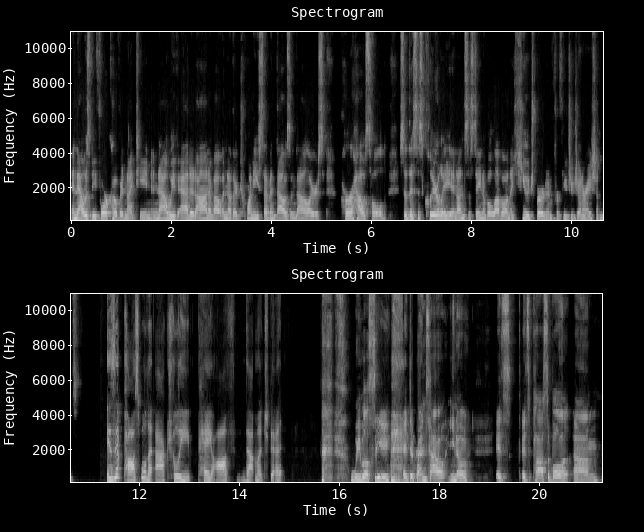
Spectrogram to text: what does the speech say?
And that was before COVID 19. And now we've added on about another $27,000 per household. So this is clearly an unsustainable level and a huge burden for future generations. Is it possible to actually pay off that much debt? we will see. It depends how, you know, it's it's possible. Um,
